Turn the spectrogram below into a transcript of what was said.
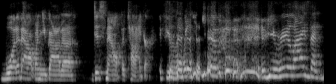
what about when you gotta dismount the tiger? If you're if you realize that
